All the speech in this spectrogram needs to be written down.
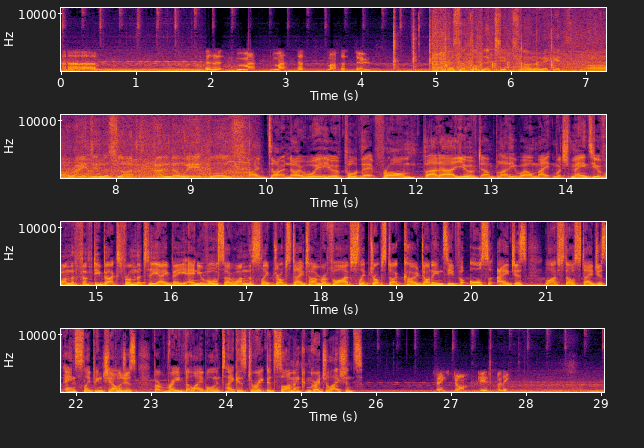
uh, is it Mat Mata Matatu? Just a couple of chips down the wicket. Right in the slot, and away it goes. I don't know where you have pulled that from, but uh, you have done bloody well, mate, which means you've won the 50 bucks from the TAB and you've also won the Sleep Drops Daytime Revive. Sleepdrops.co.nz for all ages, lifestyle stages, and sleeping challenges. But read the label and take as directed, Simon. Congratulations. Thanks, John. Cheers, Billy.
